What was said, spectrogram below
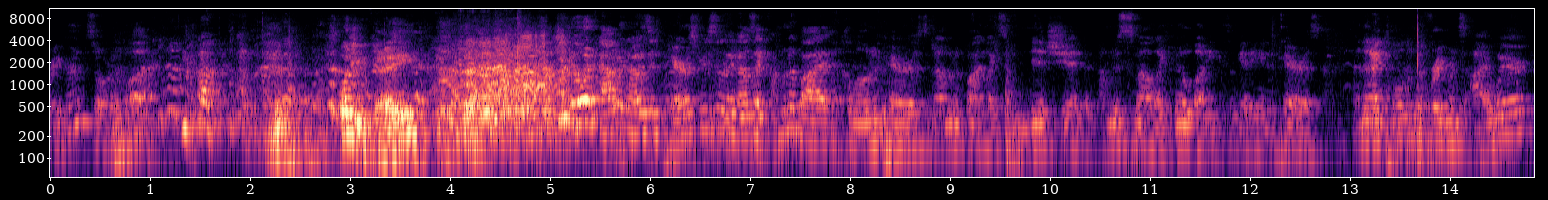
fragrance or what? What are you, gay? You know what happened? I was in Paris recently, and I was like, I'm gonna buy a cologne in Paris, and I'm gonna find like some niche shit that I'm gonna smell like nobody because I'm getting it in Paris. And then I told him the fragrance I wear,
